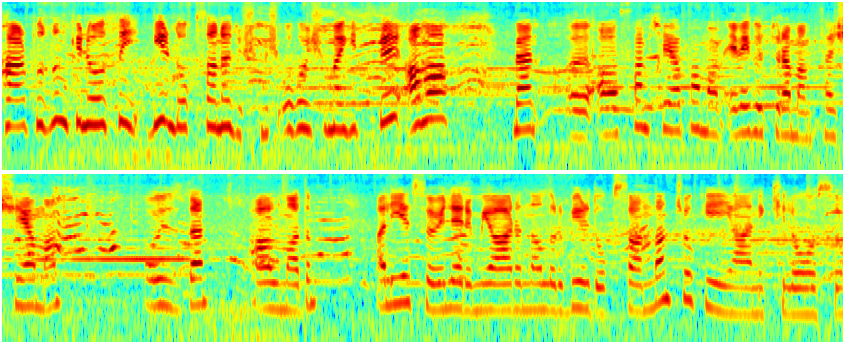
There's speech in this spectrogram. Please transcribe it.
karpuzun kilosu 1.90'a düşmüş. O hoşuma gitti ama ben e, alsam şey yapamam, eve götüremem, taşıyamam. O yüzden almadım. Ali'ye söylerim yarın alır 1.90'dan. Çok iyi yani kilosu.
